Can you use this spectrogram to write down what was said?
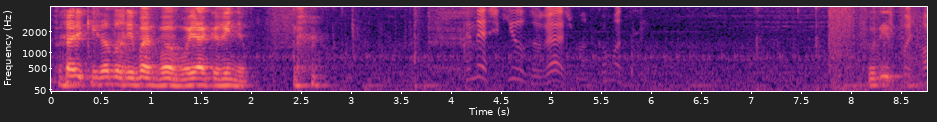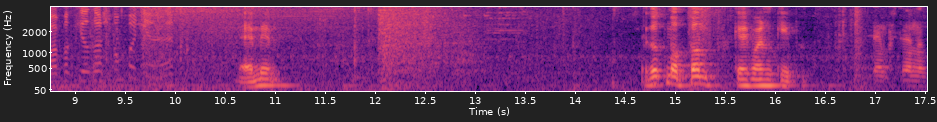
Espera aí que já do Rio vai vai voar a carrinha. Tem 10 kills o gajo, mano. Como assim? Fudido. Depois rouba kills aos companheiros. É mesmo. Eu dou-te uma pump, queres mais do que? puto? É impressionante.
